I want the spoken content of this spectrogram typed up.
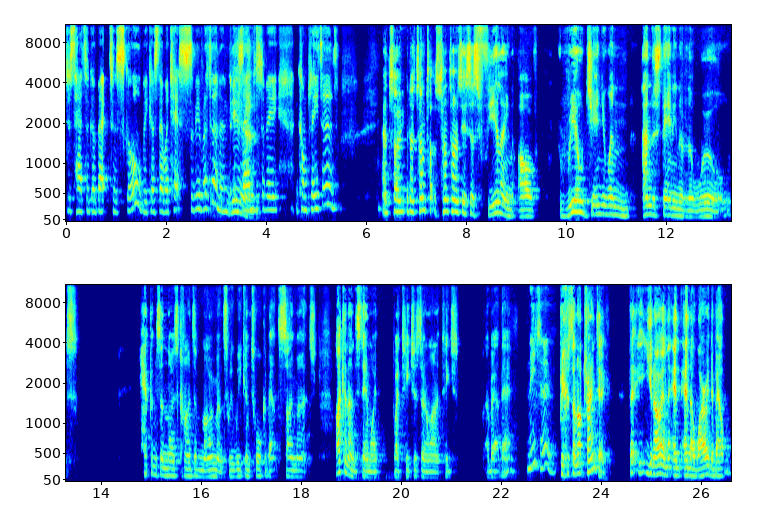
just had to go back to school because there were tests to be written and yeah. exams to be completed. And so, you know, sometimes, sometimes there's this feeling of real, genuine understanding of the world happens in those kinds of moments where we can talk about so much. I can understand why, why teachers don't want to teach about that. Me too. Because they're not trained to you know, and, and, and they're worried about,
